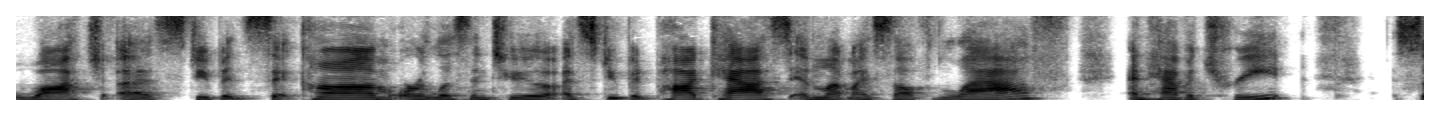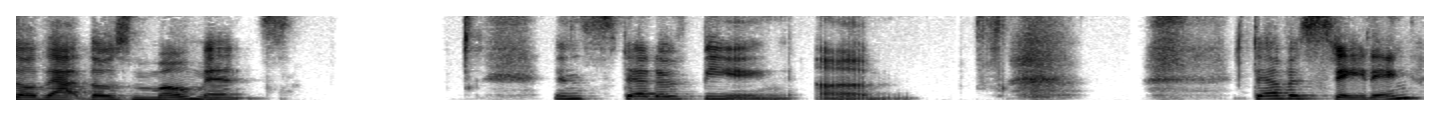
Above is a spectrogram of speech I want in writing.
watch a stupid sitcom or listen to a stupid podcast and let myself laugh and have a treat so that those moments, instead of being um, devastating,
